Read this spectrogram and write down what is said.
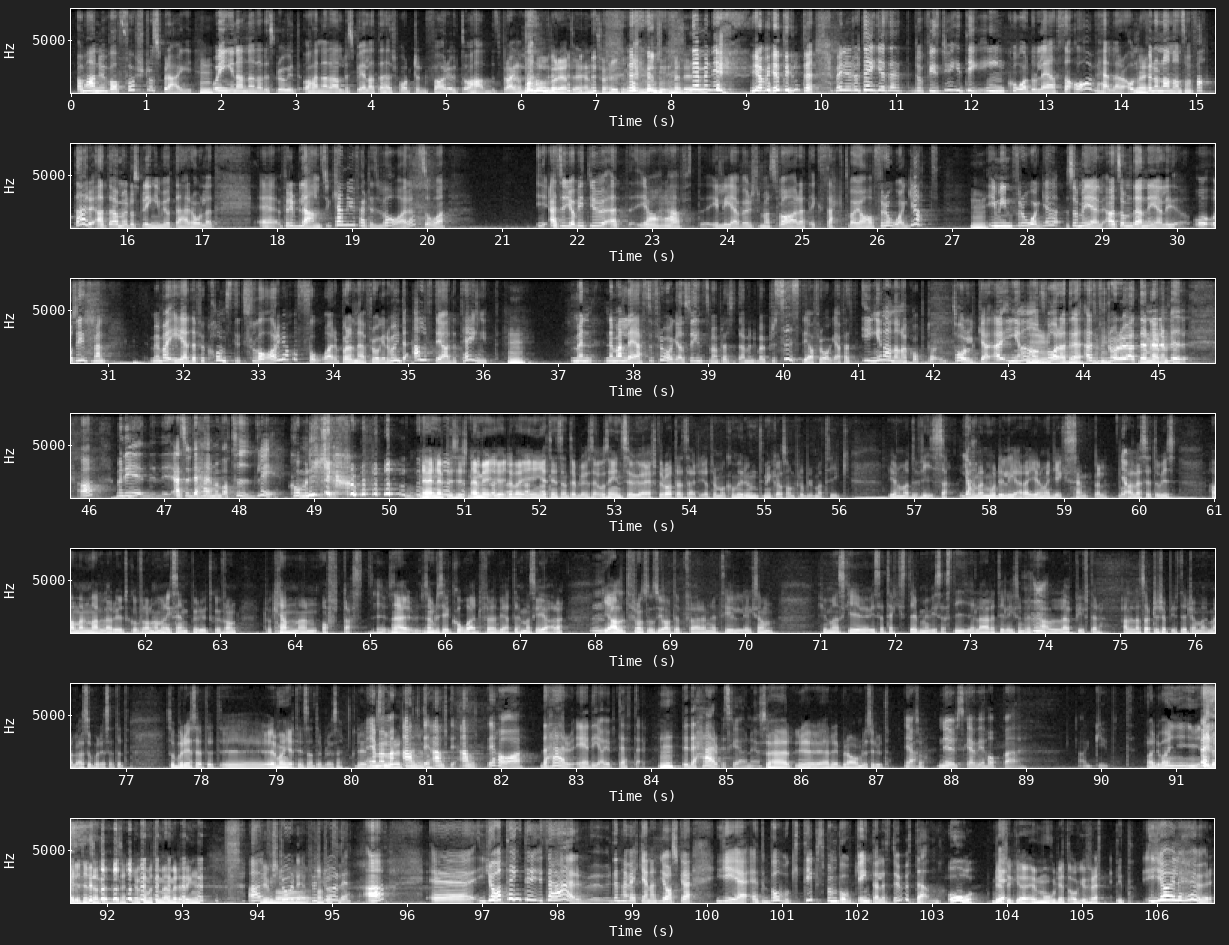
om han nu var först och sprang Mm. och ingen annan hade sprungit och han hade aldrig spelat den här sporten förut och han sprang Jag åt andra lovar att det har hänt förut. Men, men, men det, Nej men jag vet inte. Men då tänker jag så här, att då finns det ju ingenting, ingen kod att läsa av heller. Om, Nej. för någon annan som fattar att ja, men då springer vi åt det här hållet. Eh, för ibland så kan det ju faktiskt vara så. Alltså jag vet ju att jag har haft elever som har svarat exakt vad jag har frågat. Mm. I min fråga, som är, alltså om den är, och, och så inser man, men vad är det för konstigt svar jag får på den här frågan? Det var ju inte alls det jag hade tänkt. Mm. Men när man läser frågan så inser man plötsligt att det var precis det jag frågade. Fast ingen annan har tolkat, äh, ingen annan har Mm, svarat mhm, rätt. Alltså mhm. förstår du? Att Ja, men när den blir... Ja, men det, alltså det här med att vara tydlig. Kommunikation. Nej, nej precis. Nej, men det var en jätteintressant upplevelse. Och sen insåg jag efteråt att så här, jag tror man kommer runt mycket av sån problematik genom att visa. Ja. Genom att modellera, genom att ge exempel. På Ja. alla sätt och vis. Har man mallar att utgå ifrån, har man exempel att utgå ifrån. då kan man oftast, eh, så här, som du säger, kod för att veta hur man ska göra. Mm. I allt från socialt uppförande till liksom hur man skriver vissa texter med vissa stilar till liksom, Mm. alla uppgifter. Alla sorters uppgifter tror jag man, man löser på det sättet. Så på det sättet, eh, det var en jätteintressant upplevelse. Det, Ja, det men man alltid, alltid, alltid ha, det här är det jag är ute efter. Mm. Det är det här vi ska göra nu. Så här eh, är det bra om det ser ut. Ja, Så. nu ska vi hoppa. Ja, gud. Ja, det var en, väldigt intressant upplevelse. Jag kommer ta med mig det längre. Ja, Det jag förstår var det. Förstår det. Ja. Eh, jag tänkte så här den här veckan att jag ska ge ett boktips på en bok jag inte har läst ut än. Oh! Det Eh. tycker jag är modigt och vettigt. Ja, eller hur?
